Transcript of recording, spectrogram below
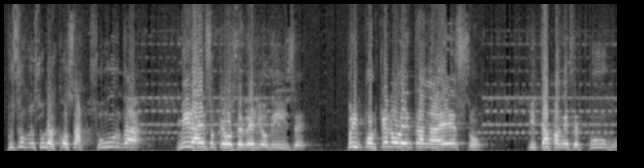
Pues eso es una cosa absurda. Mira eso que José Delio dice. Pero ¿y por qué no le entran a eso? Y tapan ese tubo.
